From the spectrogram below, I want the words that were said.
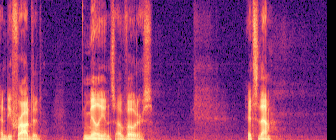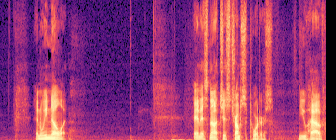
and defrauded millions of voters. It's them. And we know it. And it's not just Trump supporters. You have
